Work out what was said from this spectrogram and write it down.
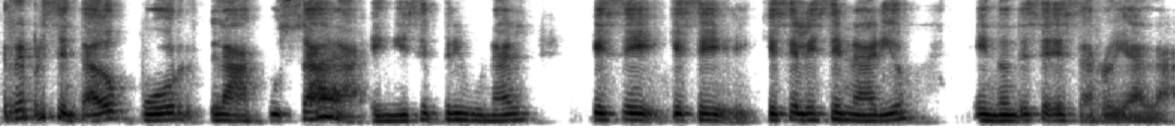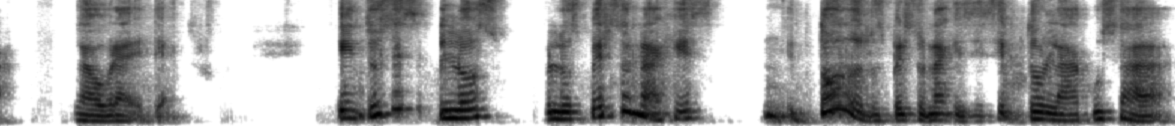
representado por la acusada en ese tribunal que, que, es el escenario en donde se desarrolla la, la obra de teatro. Entonces, los, los personajes, todos los personajes, excepto la acusada,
